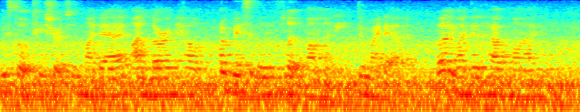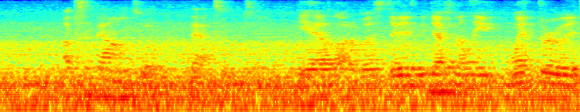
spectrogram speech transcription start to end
We sold t-shirts with my dad. I learned how to basically flip my money through my dad. But I did have my ups and downs with that too. So. Yeah, a lot of us did. We definitely went through it.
